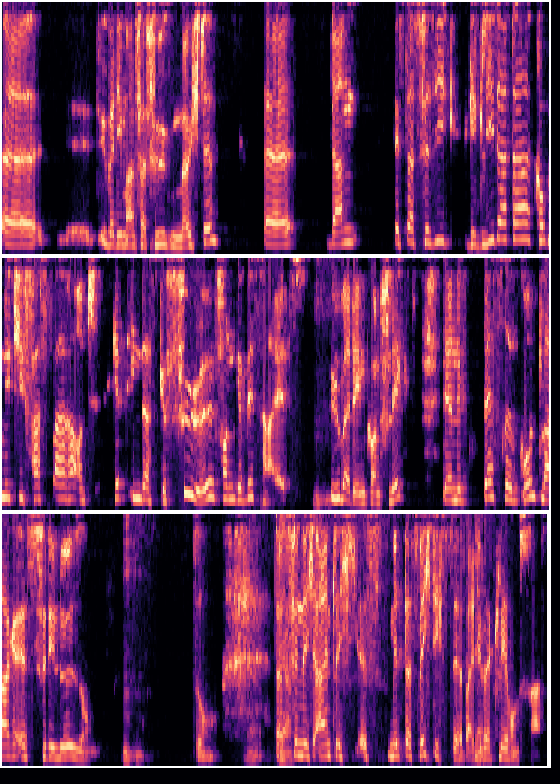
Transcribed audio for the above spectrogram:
äh, über die man verfügen möchte. Äh, dann ist das für Sie gegliederter, kognitiv fassbarer und gibt Ihnen das Gefühl von Gewissheit mhm. über den Konflikt, der eine bessere Grundlage ist für die Lösung. Mhm. So. Das ja. finde ich eigentlich ist mit das Wichtigste bei ja. dieser Klärungsphase.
